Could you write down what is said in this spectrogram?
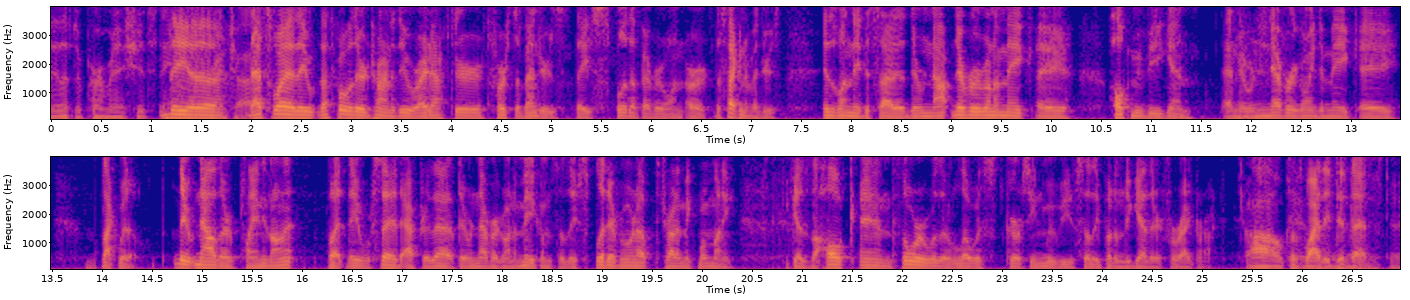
they left a permanent shit stain They on the uh, franchise. that's why they that's what they were trying to do right after the first Avengers. They split up everyone, or the second Avengers is when they decided they're not never going to make a Hulk movie again, and they were Jeez. never going to make a Black Widow. They now they're planning on it, but they were said after that they were never going to make them, so they split everyone up to try to make more money. Because the Hulk and Thor were the lowest grossing movies, so they put them together for Ragnarok. oh, okay. that's why they did that. Okay.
